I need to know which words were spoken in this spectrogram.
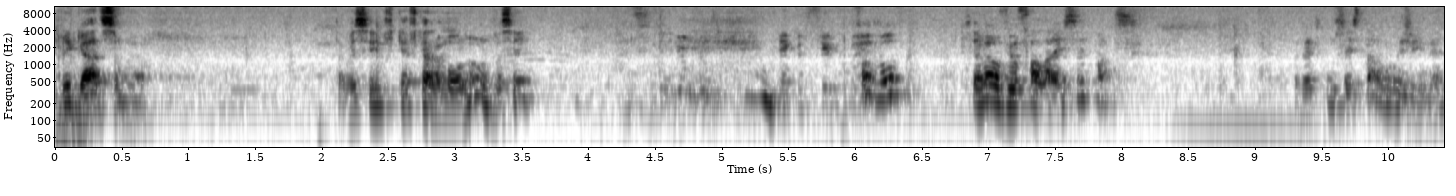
Obrigado, Samuel. Talvez você quer ficar na mão, não? Você? Por favor. Você vai ouvir eu falar e você passa. Não sei se está longe, né?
